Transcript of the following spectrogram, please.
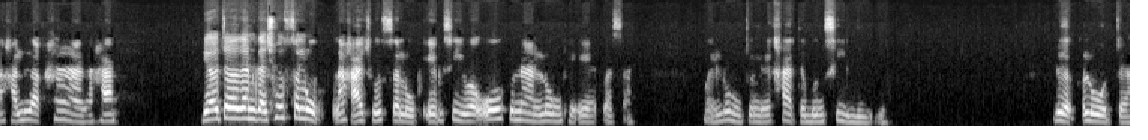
นะคะ เลือกห้านะคะ เดี๋ยวเจอกันกับชุดสรุปนะคะ ชุดสรุปเอฟซีว่าโอ้คุณนานลงเทแอดว่าสันเหมือนลงจนเลยค่ะแต่เบิ้งสี่หลีเลือกโหลดจ้ะ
